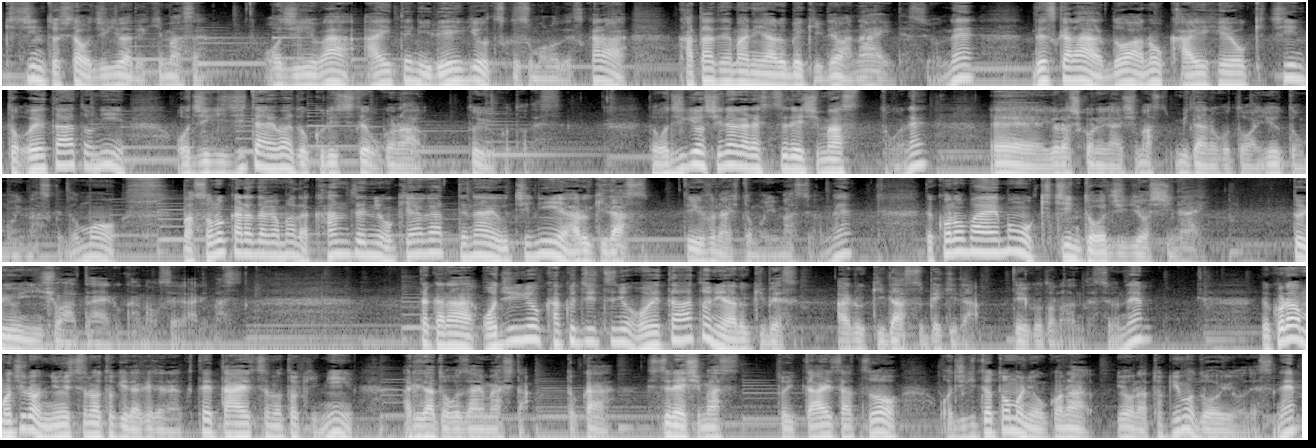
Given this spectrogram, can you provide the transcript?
きちんとしたお辞儀はできません。お辞儀は相手に礼儀を尽くすものですから片手間にやるべきではないですよね。ですからドアの開閉をきちんと終えた後にお辞儀自体は独立して行うということです。お辞儀をしながら失礼しますとかね。えー、よろしくお願いしますみたいなことは言うと思いますけども、まあ、その体がまだ完全に起き上がってないうちに歩き出すっていうふうな人もいますよね。でこの場合もきちんとお辞儀をしないという印象を与える可能性があります。だからお辞儀を確実に終えた後に歩きべ歩き出すべきだっていうことなんですよね。でこれはもちろん入室の時だけじゃなくて退室の時にありがとうございましたとか失礼しますといった挨拶をお辞儀とともに行うような時も同様ですね。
